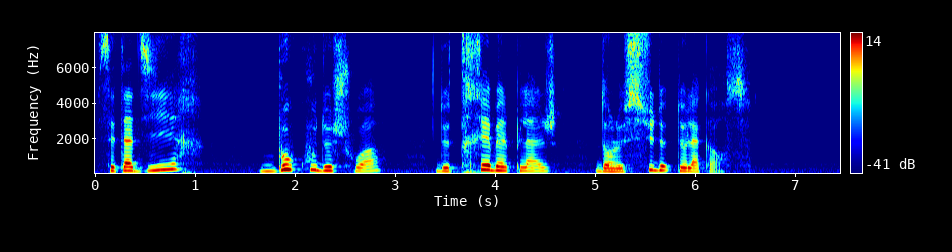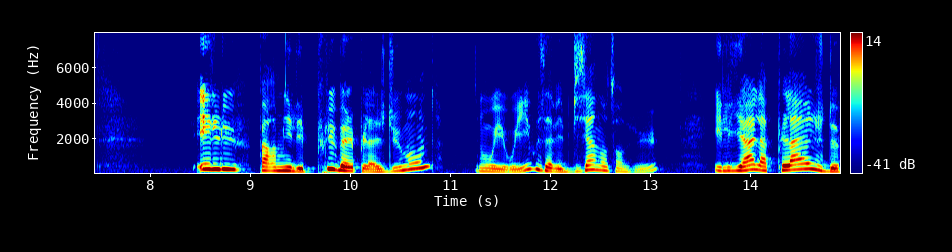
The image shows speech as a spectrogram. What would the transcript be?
c'est-à-dire beaucoup de choix de très belles plages dans le sud de la Corse. Élu parmi les plus belles plages du monde, oui oui, vous avez bien entendu, il y a la plage de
